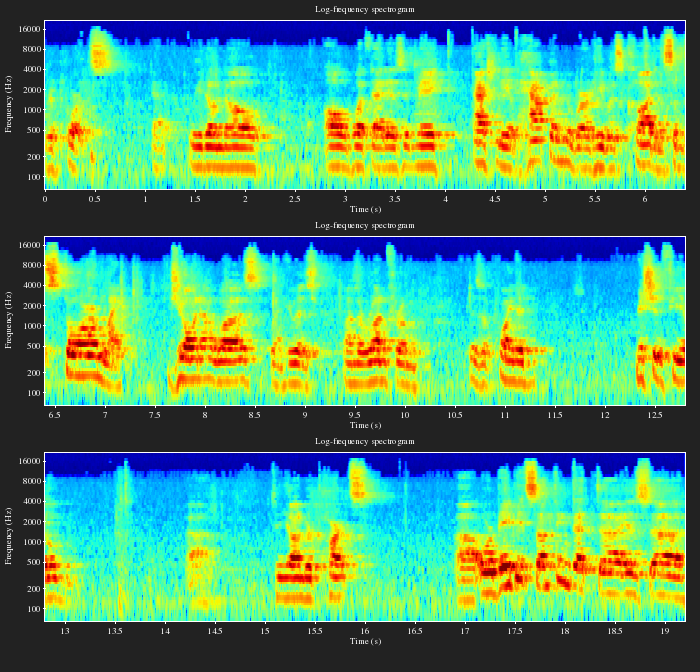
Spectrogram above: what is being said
reports. And we don't know all of what that is. It may actually have happened where he was caught in some storm, like Jonah was when he was on the run from his appointed mission field uh, to yonder parts. Uh, or maybe it's something that uh, is uh,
